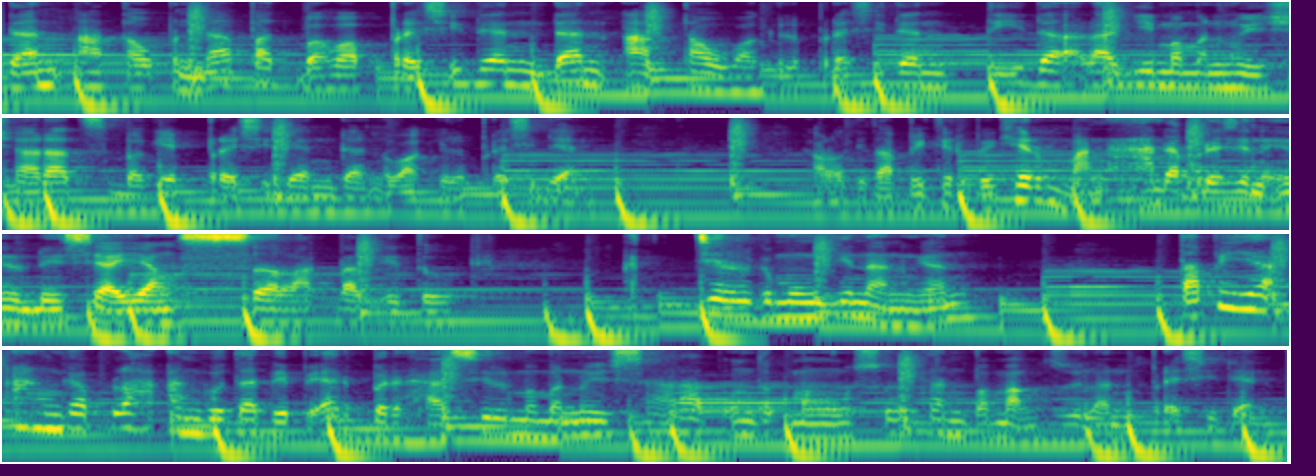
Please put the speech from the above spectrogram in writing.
dan atau pendapat bahwa presiden dan atau wakil presiden tidak lagi memenuhi syarat sebagai presiden dan wakil presiden. Kalau kita pikir-pikir mana ada presiden Indonesia yang selaknat itu? Kecil kemungkinan kan? Tapi ya anggaplah anggota DPR berhasil memenuhi syarat untuk mengusulkan pemakzulan presiden.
